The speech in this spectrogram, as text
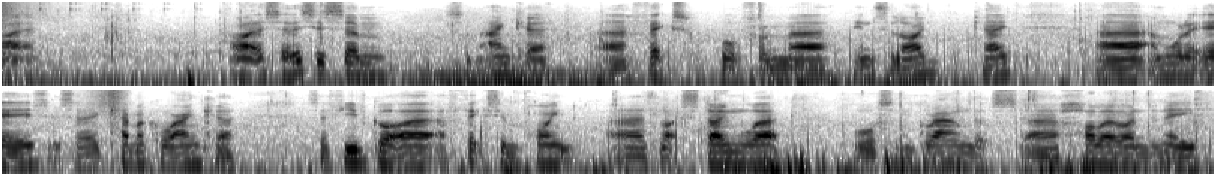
Right. Alright, so this is some some anchor uh, fix bought from uh, Interline, okay? Uh, and what it is, it's a chemical anchor. So if you've got a, a fixing point, uh, it's like stonework or some ground that's uh, hollow underneath,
